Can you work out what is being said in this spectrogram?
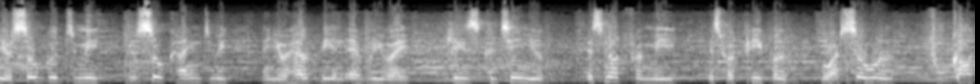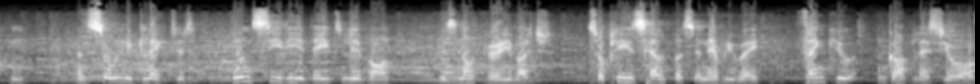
You're so good to me. You're so kind to me. And you help me in every way. Please continue. It's not for me. It's for people who are so forgotten and so neglected. One cedi a day to live on is not very much. So please help us in every way. Thank you and God bless you all.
